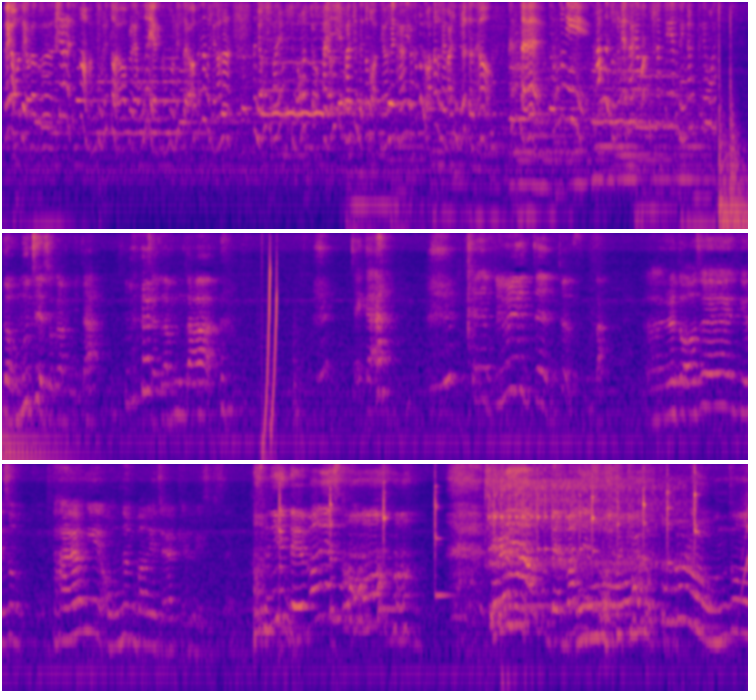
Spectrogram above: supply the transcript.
너무 죄송합니다. 죄송합니다. 제가 제가 조용히 줬다. 아, 그래도 어제 계속 다영이 없는 방에 제가 계속 있었어요. 언니 내 방에서 조용하고 내 방에서 계속 뽀로로 운동하고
